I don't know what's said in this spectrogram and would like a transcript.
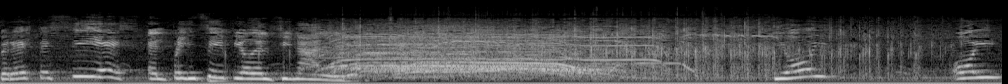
pero este sí es el principio del final. Y hoy, hoy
